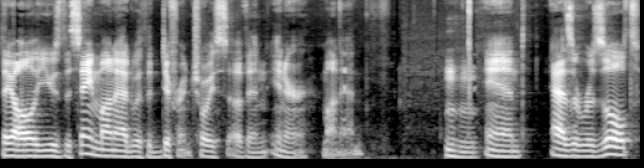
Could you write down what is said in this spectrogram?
They all use the same monad with a different choice of an inner monad. Mm-hmm. And as a result,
